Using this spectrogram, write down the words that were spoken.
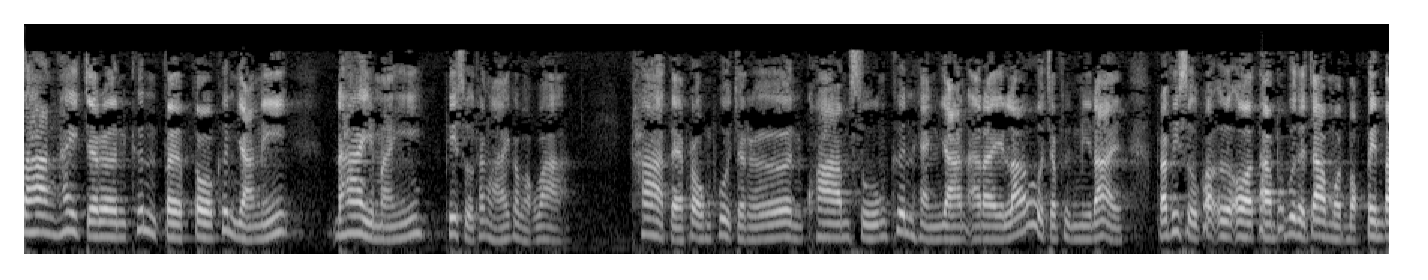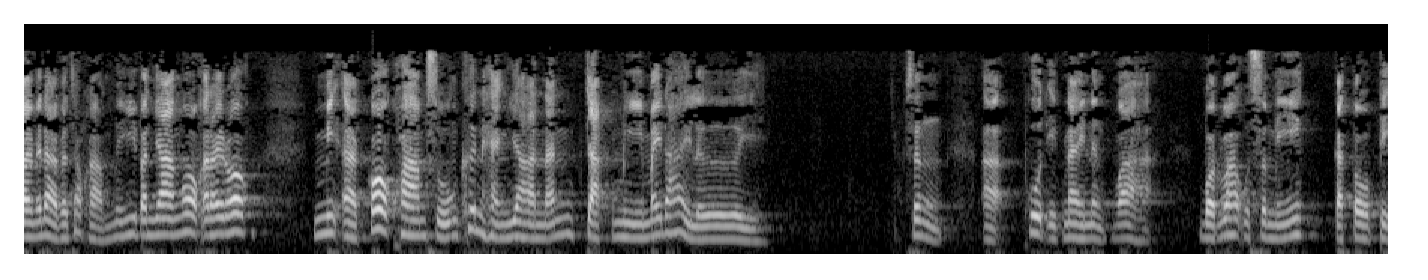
สร้างให้เจริญขึ้นเติบโตขึ้นอย่างนี้ ได้ไหมพิสูจทั้งหลายก็บอกว่าข้าแต่พระองค์ผู้เจริญ ความสูงขึ้นแห่งยานอะไรเล่าจะพึงมีได้ พระพิสุก็เอออตามพระพุทธเจ้าหมดบอกเป็นไปไม่ได้พระเจ้าค่ะไม่มีปัญญางอกอะไรหรอกมีอ่ก็ความสูงขึ้นแห่งยานนั้นจักมีไม่ได้เลย ซึ่งพูดอีกในหนึ่งว่า บทว่าอุสมีกโตปิ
